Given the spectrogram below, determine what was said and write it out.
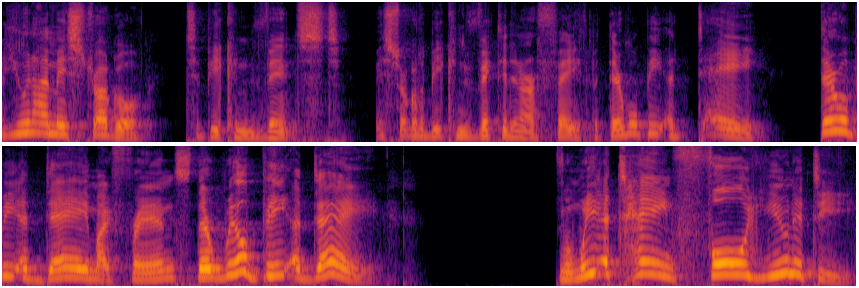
You and I may struggle to be convinced, may struggle to be convicted in our faith, but there will be a day there will be a day, my friends, there will be a day when we attain full unity,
